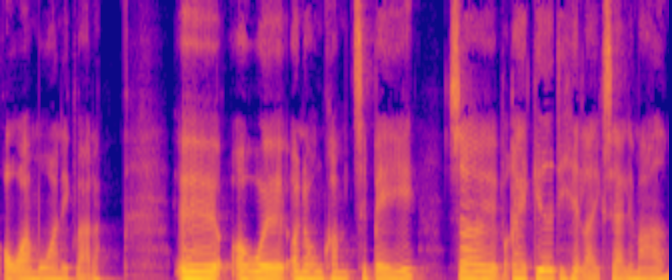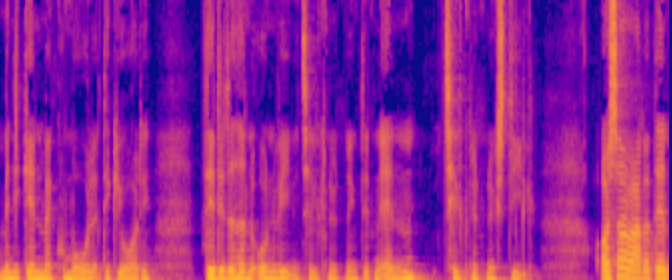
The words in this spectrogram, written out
over, at moren ikke var der. Øh, og, øh, og når hun kom tilbage, så øh, reagerede de heller ikke særlig meget. Men igen, man kunne måle, at det gjorde de. Det er det, der hedder den undvigende tilknytning. Det er den anden tilknytningsstil. Og så var der den,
